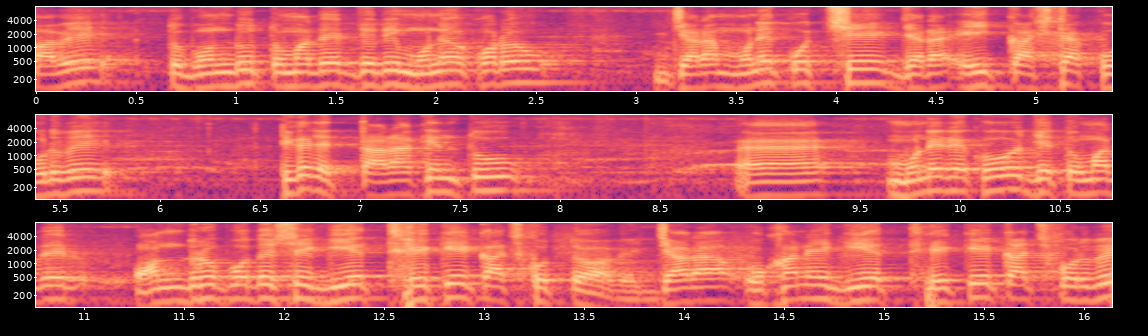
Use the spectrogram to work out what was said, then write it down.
পাবে। তো বন্ধু, তোমাদের যদি মনে করো, যারা মনে করছে, যারা এই কাজটা করবে, ঠিক আছে, তারা কিন্তু মনে রেখো যে তোমাদের অন্ধ্রপ্রদেশে গিয়ে থেকে কাজ করতে হবে। যারা ওখানে গিয়ে থেকে কাজ করবে,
